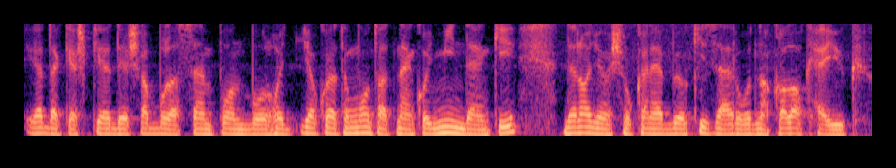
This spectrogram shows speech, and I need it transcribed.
érdekes kérdés abból a szempontból, hogy gyakorlatilag mondhatnánk, hogy mindenki, de nagyon sokan ebből kizáródnak a lakhelyük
